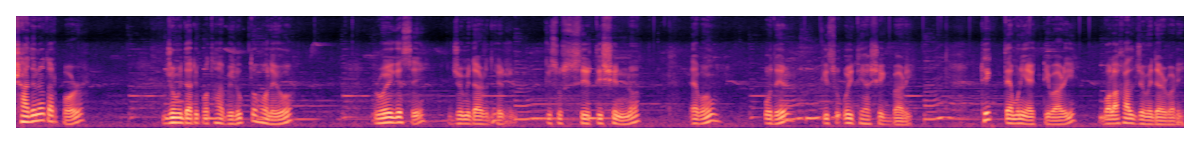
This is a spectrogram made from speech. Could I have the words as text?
স্বাধীনতার পর জমিদারি প্রথা বিলুপ্ত হলেও রয়ে গেছে জমিদারদের কিছু স্মৃতিচিহ্ন এবং ওদের কিছু ঐতিহাসিক বাড়ি। ঠিক তেমনি একটি বাড়ি, বলাখাল জমিদার বাড়ি,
